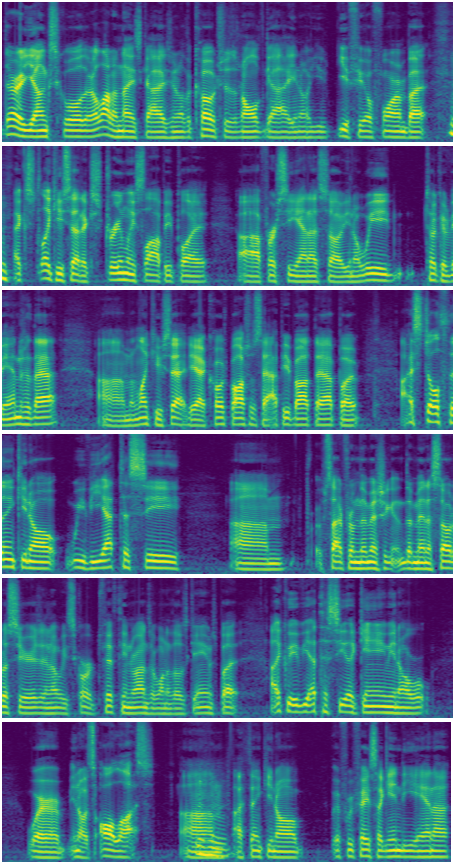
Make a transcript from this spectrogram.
they're a young school. They're a lot of nice guys. You know, the coach is an old guy. You know, you you feel for him, but ex- like you said, extremely sloppy play uh, for Siena. So you know, we took advantage of that. Um, and like you said, yeah, Coach Boss was happy about that. But I still think you know we've yet to see. Um, aside from the Michigan, the Minnesota series, I know we scored 15 runs in one of those games, but I think we've yet to see a game, you know, where you know it's all us. Um, Mm-hmm. I think you know if we face like Indiana,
